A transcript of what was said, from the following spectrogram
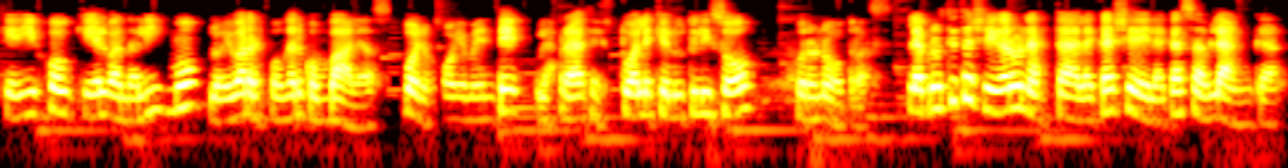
que dijo que el vandalismo lo iba a responder con balas. Bueno, obviamente las palabras textuales que él utilizó fueron otras. La protesta llegaron hasta la calle de la Casa Blanca,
